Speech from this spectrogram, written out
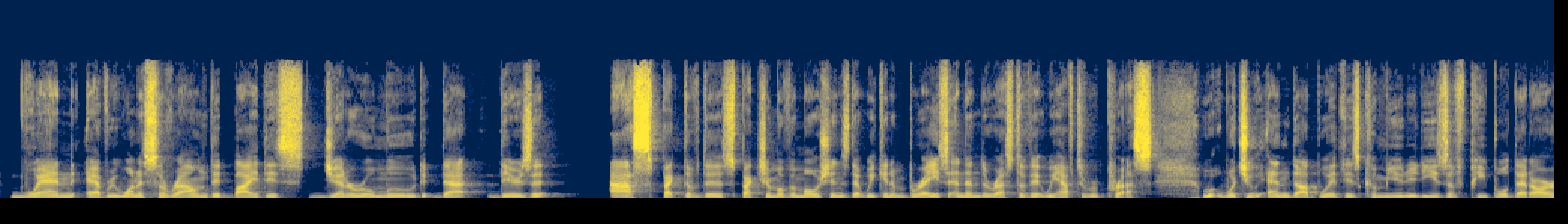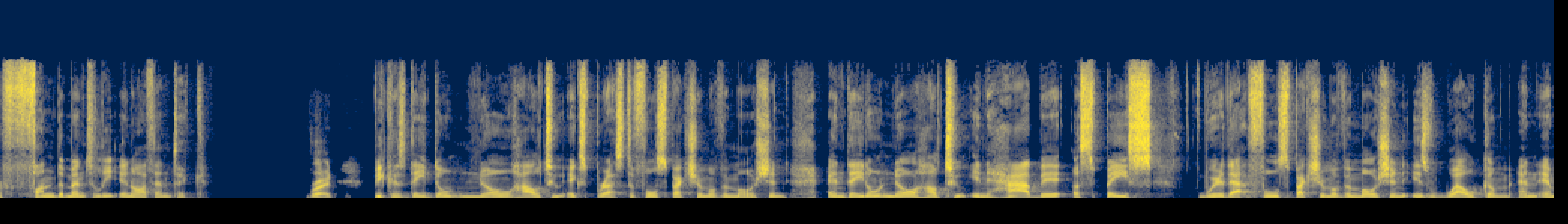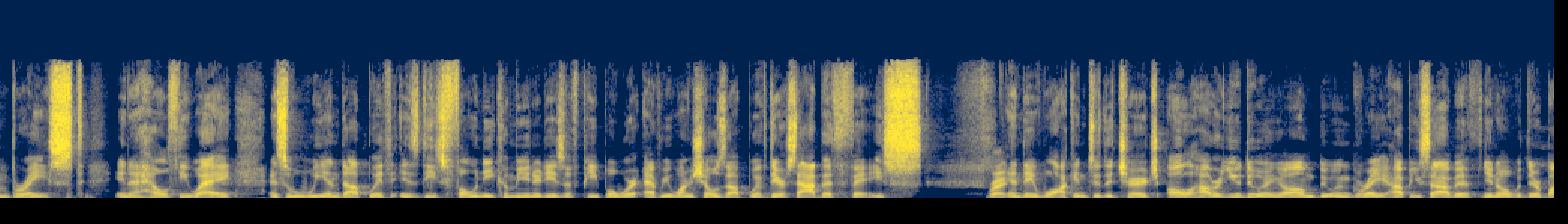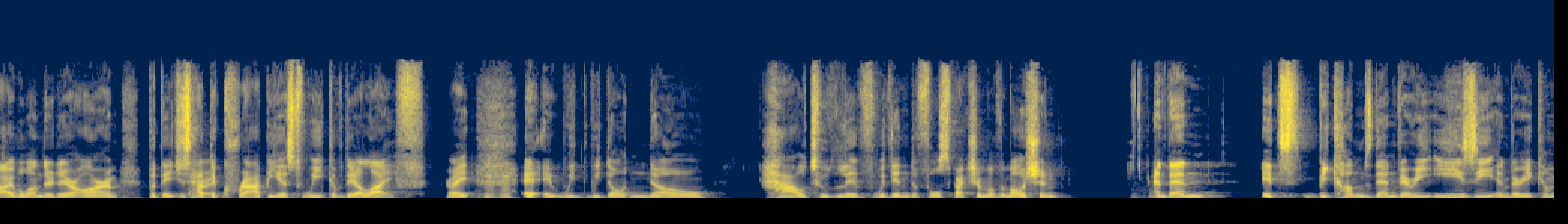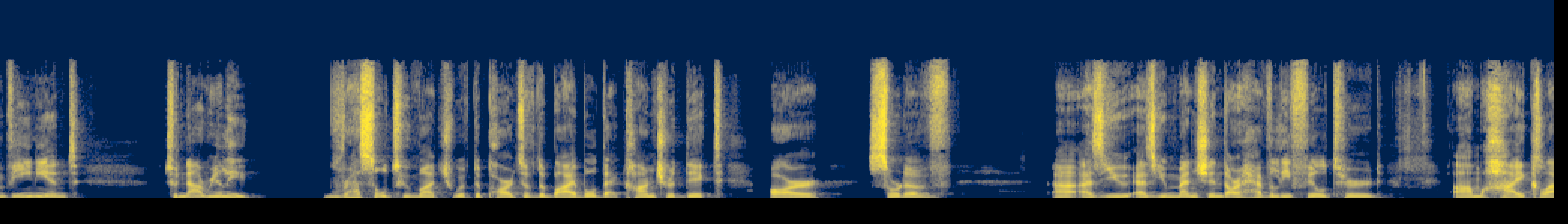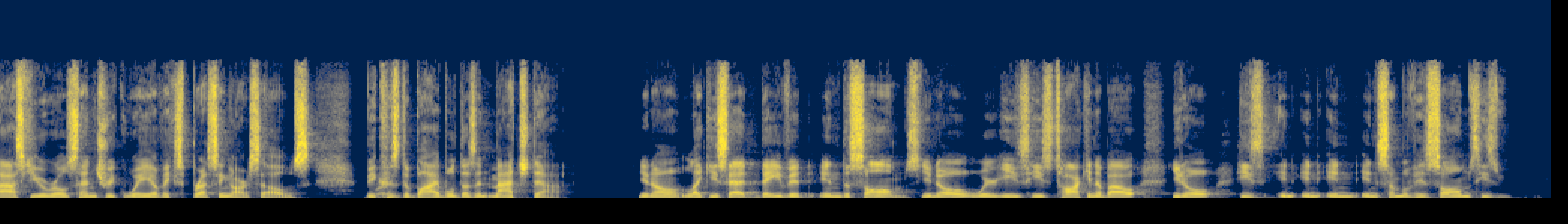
when everyone is surrounded by this general mood that there's an aspect of the spectrum of emotions that we can embrace and then the rest of it we have to repress Wh- what you end up with is communities of people that are fundamentally inauthentic right. because they don't know how to express the full spectrum of emotion and they don't know how to inhabit a space where that full spectrum of emotion is welcome and embraced mm-hmm. in a healthy way. And so what we end up with is these phony communities of people where everyone shows up with their Sabbath face Right. and they walk into the church, "Oh, how are you doing? Oh, I'm doing great. Happy Sabbath," you know, with their Bible under their arm, but they just had the crappiest week of their life, right? And- and we we don't know how to live within the full spectrum of emotion. And then it becomes then very easy and very convenient to not really wrestle too much with the parts of the Bible that contradict our sort of uh, as you as you mentioned our heavily filtered um, high class Eurocentric way of expressing ourselves because the Bible doesn't match that. You know, like you said, David in the Psalms, you know, where he's he's talking about, you know, he's in in in in some of his Psalms, he's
